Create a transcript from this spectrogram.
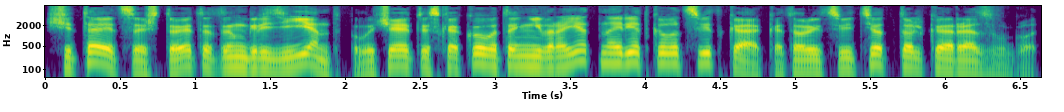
Считается, что этот ингредиент получают из какого-то невероятно редкого цветка, который цветет только раз в год.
